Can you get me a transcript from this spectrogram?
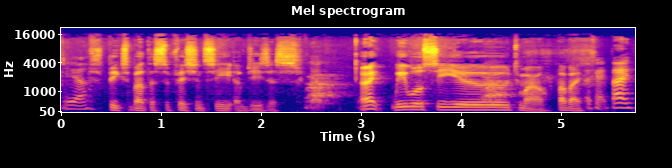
Yeah. speaks about the sufficiency of Jesus. All right, we will see you tomorrow. Bye bye. Okay, bye.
